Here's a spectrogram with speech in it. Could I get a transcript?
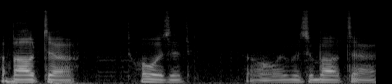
about uh, what was it? Oh, it was about uh,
